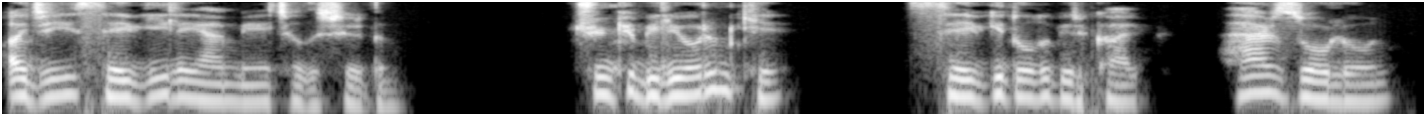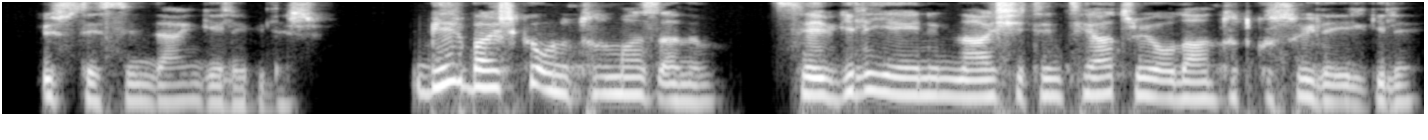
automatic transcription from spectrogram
acıyı sevgiyle yenmeye çalışırdım. Çünkü biliyorum ki sevgi dolu bir kalp her zorluğun üstesinden gelebilir. Bir başka unutulmaz anım sevgili yeğenim Naşit'in tiyatroya olan tutkusuyla ilgili.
